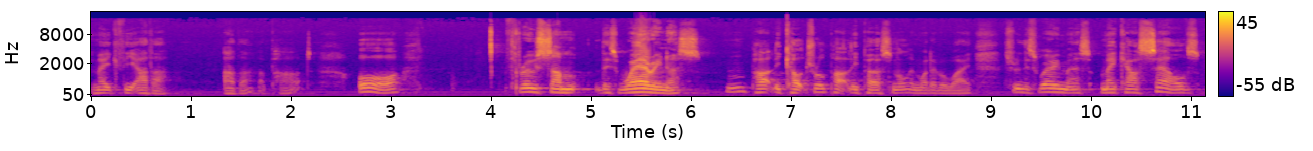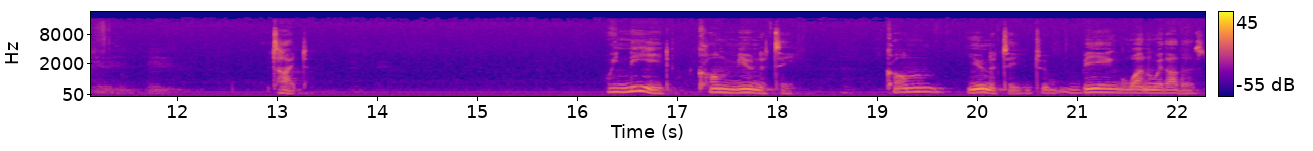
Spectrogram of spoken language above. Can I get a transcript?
make the other other apart, or through some this wariness, hmm, partly cultural, partly personal, in whatever way, through this wariness, make ourselves tight. We need community, community to being one with others.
